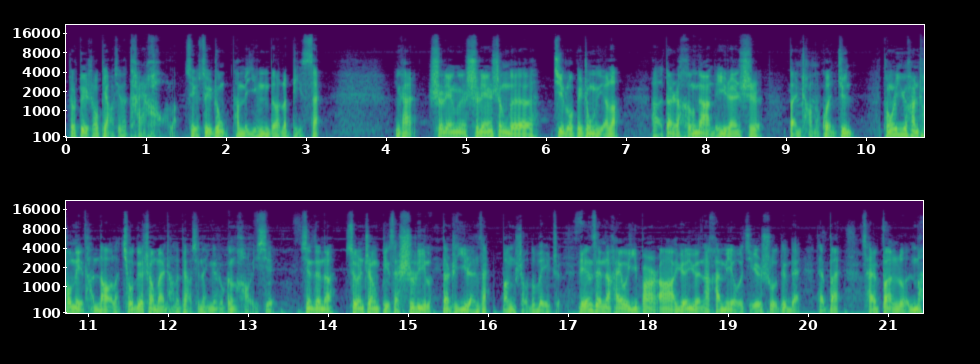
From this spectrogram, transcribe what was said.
就是对手表现的太好了，所以最终他们赢得了比赛。你看十连十连胜的记录被终结了啊，但是恒大呢依然是半场的冠军。同时，于汉超呢也谈到了球队上半场的表现呢应该说更好一些。现在呢，虽然这场比赛失利了，但是依然在榜首的位置。联赛呢还有一半啊，远远呢还没有结束，对不对？才半才半轮嘛。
